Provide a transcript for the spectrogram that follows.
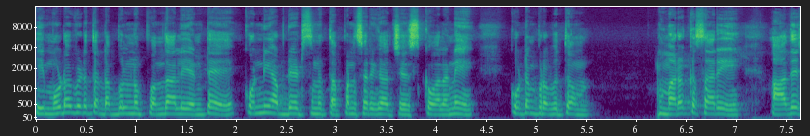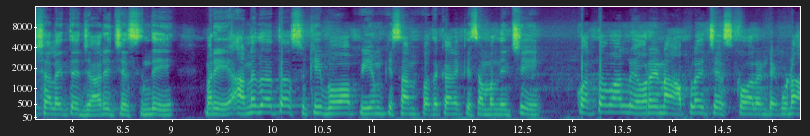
ఈ మూడో విడత డబ్బులను పొందాలి అంటే కొన్ని అప్డేట్స్ను తప్పనిసరిగా చేసుకోవాలని కూటమి ప్రభుత్వం మరొకసారి ఆదేశాలు అయితే జారీ చేసింది. మరి అన్నదాత సుఖీభవ పిఎం కిసాన్ పథకానికి సంబంధించి కొత్త వాళ్ళు ఎవరైనా అప్లై చేసుకోవాలంటే కూడా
